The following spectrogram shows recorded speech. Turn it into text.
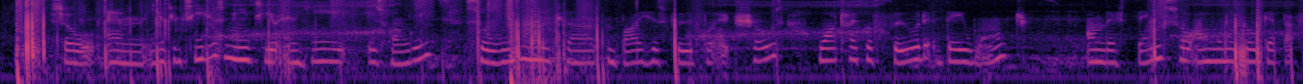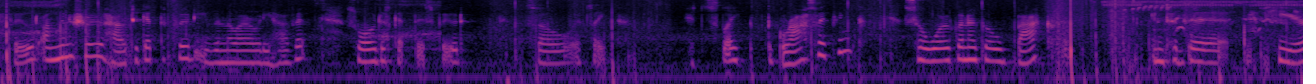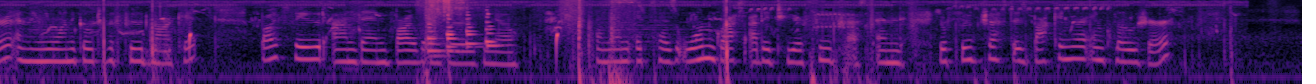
So um, you can see his needs here and he is hungry. So we need to buy his food, but it shows what type of food they want on their thing. So I'm going to go get that food. I'm going to show you how to get the food even though I already have it. So I'll just get this food. So it's like, it's like the grass I think. So we're going to go back into the here and then we want to go to the food market buy food and then buy whatever you know. And then it says one grass added to your food chest and your food chest is back in your enclosure.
